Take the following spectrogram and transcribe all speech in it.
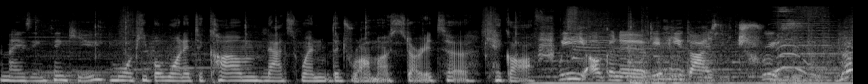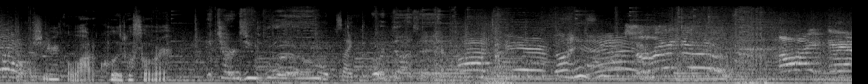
Amazing. Thank you. More people wanted to come. That's when the drama started to kick off. We are gonna give you guys the truth. No! She drank a lot of Colloidal Silver. It turns you blue. It's like, or does it? God's here! God is here! Surrender! I am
